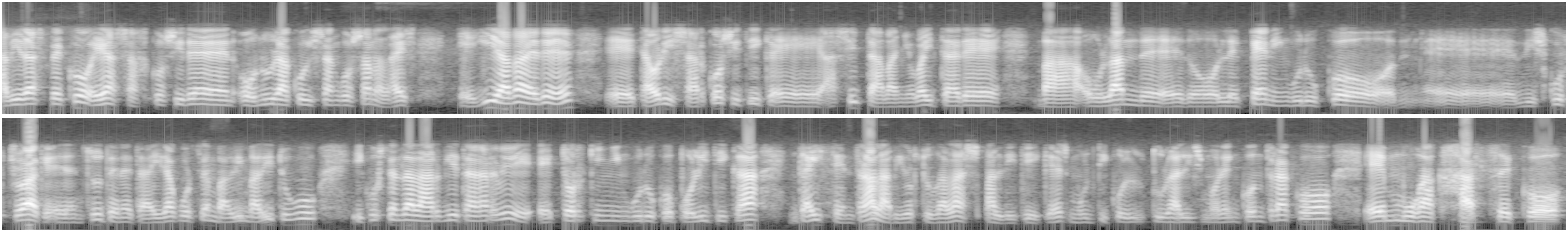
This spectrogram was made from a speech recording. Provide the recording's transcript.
adierazteko ea sarko ziren onurako izango zan ala ez. Egia da ere, eta hori Sarkozitik e, hasita baino baita ere ba Hollande edo Le Pen inguruko e, diskurtsoak entzuten eta irakurtzen baldin baditugu ikusten dela argi eta garbi etorkin inguruko politika gai zentrala bihurtu dela aspalditik, ez? Multikulturalismoren kontrako, e, mugak jartzeko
